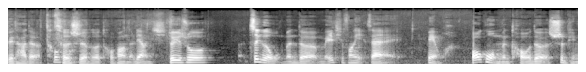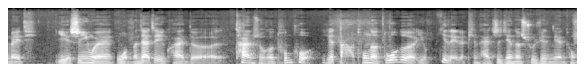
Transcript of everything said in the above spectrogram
对它的测试和投放的量级。所以说，这个我们的媒体方也在变化，包括我们投的视频媒体，也是因为我们在这一块的探索和突破，也打通了多个有壁垒的平台之间的数据的联通，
